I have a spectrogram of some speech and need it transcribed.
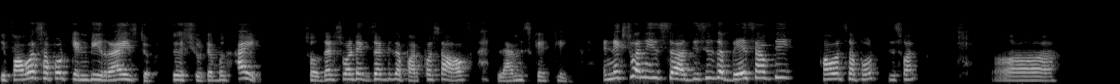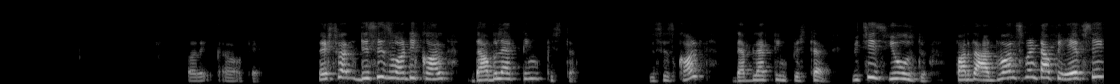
the power support can be raised to a suitable height so that's what exactly the purpose of lamskate link and next one is uh, this is the base of the power support? This one? Uh, sorry okay. Next one this is what you call double acting piston. This is called double acting piston, which is used for the advancement of AFC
